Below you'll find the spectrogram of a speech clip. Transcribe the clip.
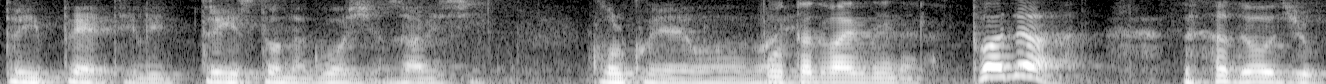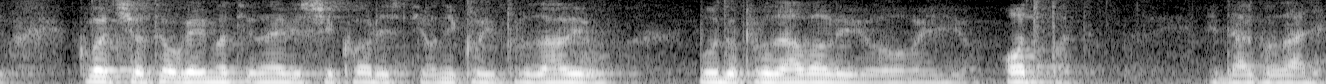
tri, pet ili 30 tona gvožđa, zavisi koliko je... Ovaj... Puta 20 dinara. Pa da, da dođu. Ko će od toga imati najviše koristi? Oni koji prodavaju, budu prodavali ovaj, otpad i tako dalje. E,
